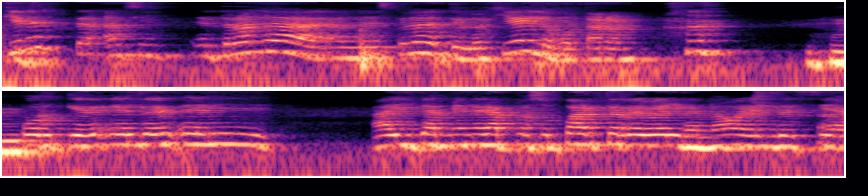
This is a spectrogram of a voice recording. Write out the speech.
¿quién, ah, sí, entró a la, a la escuela de teología y lo votaron. Porque él, él, ahí también era pues, su parte rebelde, ¿no? Él decía,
